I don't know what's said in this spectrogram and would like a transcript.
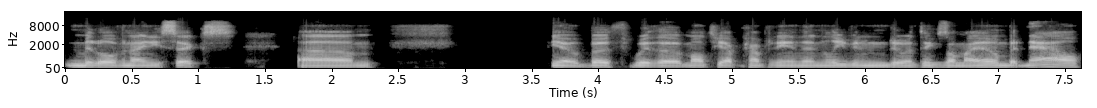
middle of 96 um you know, both with a multi-op company and then leaving and doing things on my own. But now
